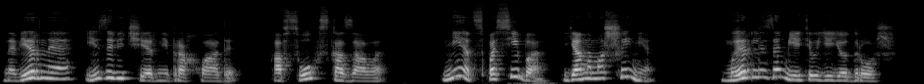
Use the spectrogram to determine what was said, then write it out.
Наверное, из-за вечерней прохлады а вслух сказала «Нет, спасибо, я на машине». Мерли заметил ее дрожь.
